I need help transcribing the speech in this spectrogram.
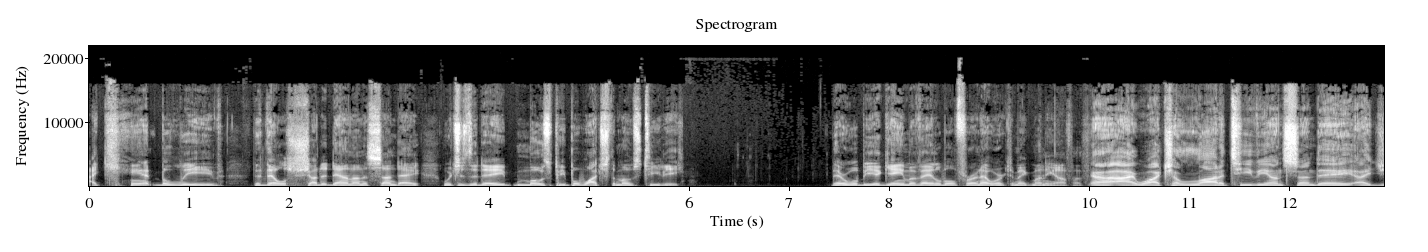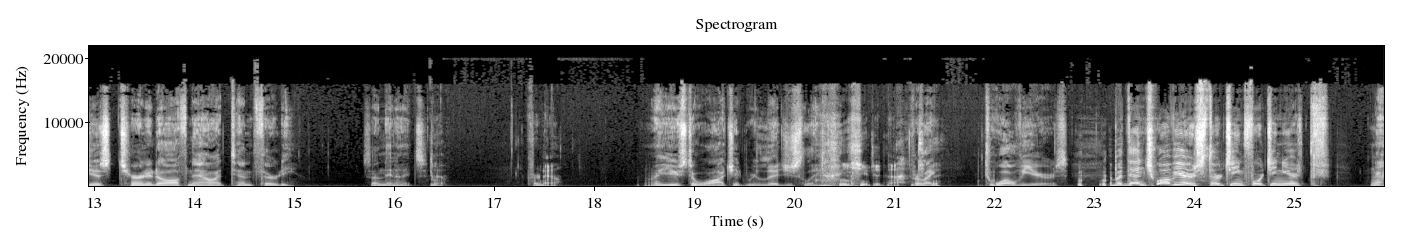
I can't believe that they'll shut it down on a Sunday, which is the day most people watch the most TV. there will be a game available for a network to make money off of. Uh, I watch a lot of TV on Sunday. I just turn it off now at ten thirty, Sunday nights. Yeah, for now. I used to watch it religiously. you did not for like twelve years, but then twelve years, 13, 14 years. Pfft, nah,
